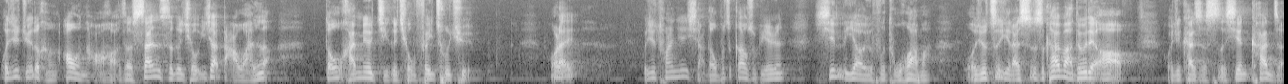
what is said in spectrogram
我就觉得很懊恼哈，这三十个球一下打完了，都还没有几个球飞出去。后来我就突然间想到，我不是告诉别人心里要有一幅图画吗？我就自己来试试看嘛，对不对？啊？我就开始试，先看着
